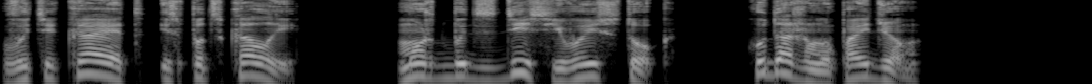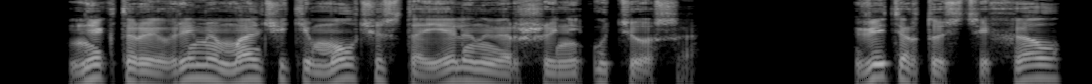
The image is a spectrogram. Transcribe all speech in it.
вытекает из-под скалы. Может быть, здесь его исток. Куда же мы пойдем?» Некоторое время мальчики молча стояли на вершине утеса. Ветер то стихал,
